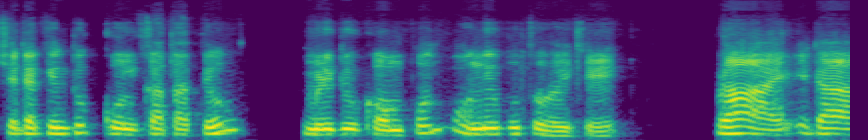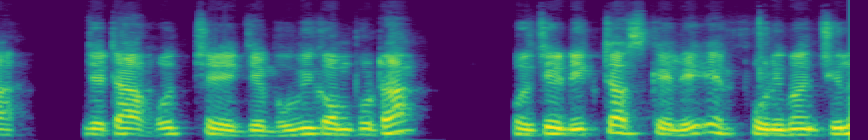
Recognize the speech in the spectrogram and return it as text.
সেটা কিন্তু কলকাতাতেও মৃদু কম্পন অনুভূত হয়েছে। প্রায় এটা যেটা হচ্ছে যে ভূমিকম্পটা হচ্ছে রিক্টার স্কেলে এর পরিমাণ ছিল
